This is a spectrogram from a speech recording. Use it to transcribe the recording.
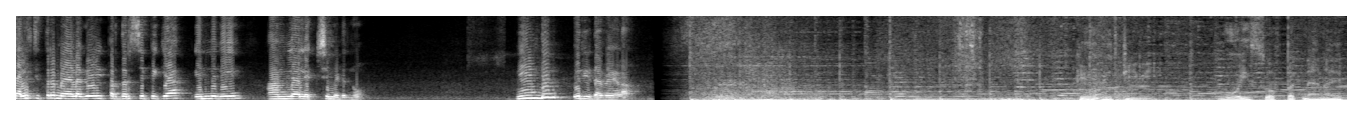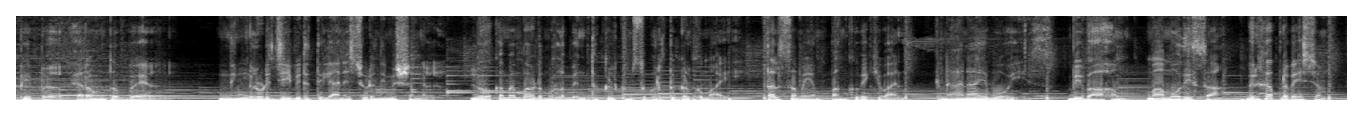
ചലച്ചിത്രമേളകളിൽ പ്രദർശിപ്പിക്കുക എന്നിവയും ആംല ലക്ഷ്യമിടുന്നു. വീണ്ടും ഒരിടവേള. Voice of people around the world നിങ്ങളുടെ ജീവിതത്തിലെ അനശ്വര നിമിഷങ്ങൾ ലോകമെമ്പാടുമുള്ള ബന്ധുക്കൾക്കും സുഹൃത്തുക്കൾക്കുമായി തത്സമയം പങ്കുവയ്ക്കുവാൻ ജ്ഞാനായ വോയിസ്. വിവാഹം മാമോദിസ ഗൃഹപ്രവേശം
